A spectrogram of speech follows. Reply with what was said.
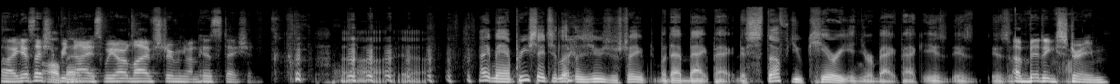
Oh, I guess I should Oh, be man. nice. We are live streaming on his station. Uh, yeah. Hey man, appreciate you letting us use your stream, but that backpack, the stuff you carry in your backpack is is is A bit extreme.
